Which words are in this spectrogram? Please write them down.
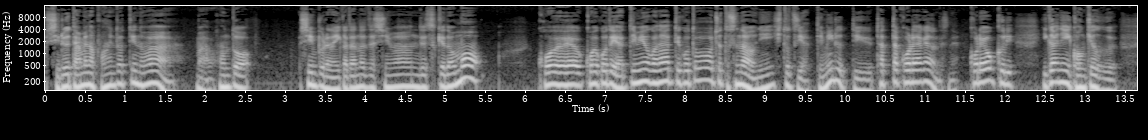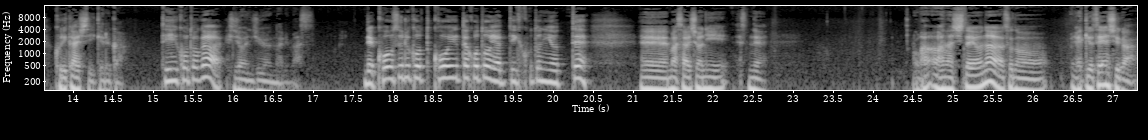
知るためのポイントっていうのは、まあ本当、シンプルな言い方になってしまうんですけども、こういう、こういうことやってみようかなっていうことをちょっと素直に一つやってみるっていう、たったこれだけなんですね。これを繰り、いかに根気よく繰り返していけるかっていうことが非常に重要になります。で、こうすること、こういったことをやっていくことによって、えー、まあ最初にですね、お話ししたような、その、野球選手が、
